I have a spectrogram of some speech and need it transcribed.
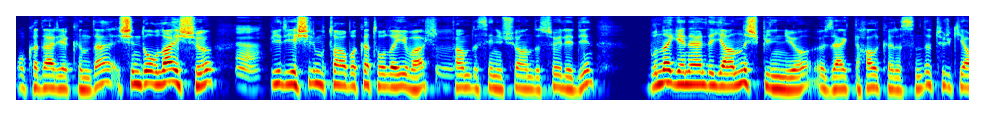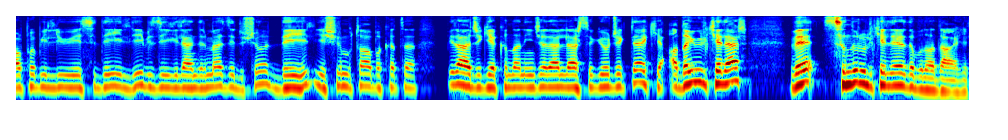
O kadar yakında. Şimdi olay şu. Ha, Bir yeşil mutabakat olayı var. Hı. Tam da senin şu anda söylediğin. Buna genelde yanlış biliniyor. Özellikle halk arasında. Türkiye Avrupa Birliği üyesi değil diye bizi ilgilendirmez diye düşünüyorlar. Değil. Yeşil mutabakata birazcık yakından incelerlerse görecekler ki aday ülkeler ve sınır ülkeleri de buna dahil.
